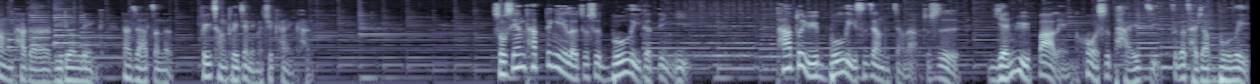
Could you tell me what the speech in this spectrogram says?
放他的 video link，大家真的非常推荐你们去看一看。首先，他定义了就是 bully 的定义。他对于 bully 是这样子讲的，就是言语霸凌或者是排挤，这个才叫 bully。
